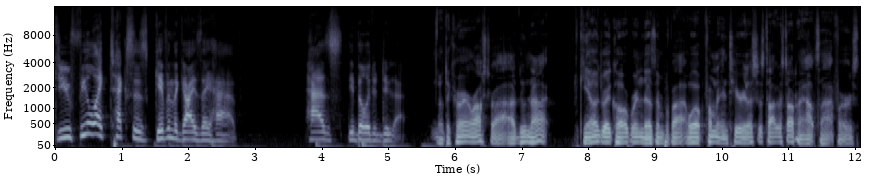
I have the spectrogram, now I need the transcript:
Do you feel like Texas, given the guys they have, has the ability to do that? With the current roster, I, I do not. Keondre Coburn doesn't provide well from the interior. Let's just talk. Let's start on the outside first.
